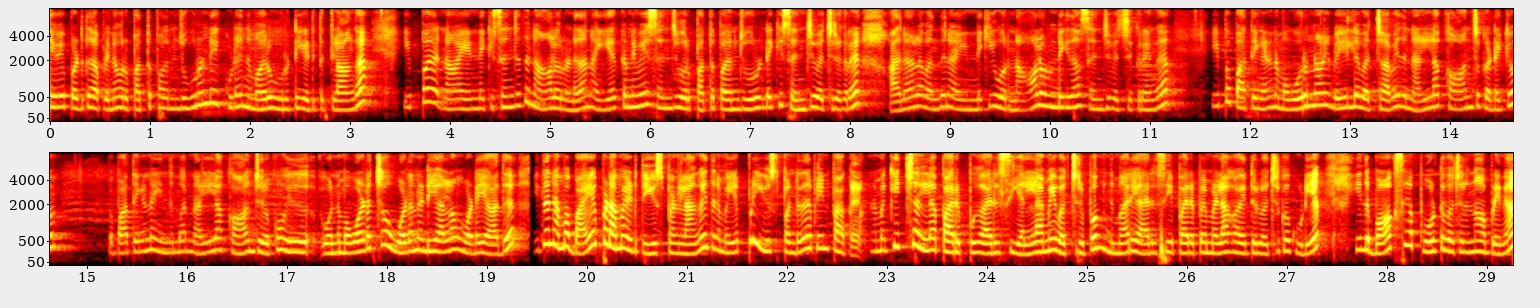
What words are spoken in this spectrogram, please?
தேவைப்படுது அப்படின்னா ஒரு பத்து பதினஞ்சு உருண்டை கூட இந்த மாதிரி உருட்டி எடுத்துக்கலாங்க. இப்போ நான் இன்னைக்கு செஞ்சது நாலு உருண்டை தான். நான் ஏற்கனவே செஞ்சு ஒரு பத்து பதினஞ்சு உருண்டைக்கு செஞ்சு வச்சுருக்கிறேன். அதனால் வந்து நான் இன்றைக்கி ஒரு நாலு உருண்டைக்கு தான் செஞ்சு வச்சுக்கிறேங்க இப்போ பார்த்திங்கன்னா நம்ம ஒரு நாள் வெயிலில் வச்சாவே இது நல்லா காஞ்சு கிடைக்கும். இப்போ பார்த்தீங்கன்னா இந்த மாதிரி நல்லா காஞ்சிருக்கும். இது நம்ம உடச்சா உடனடியாலாம் உடையாது. இதை நம்ம பயப்படாமல் எடுத்து யூஸ் பண்ணலாங்க. இதை நம்ம எப்படி யூஸ் பண்ணுறது அப்படின்னு பார்க்கலாம். நம்ம கிச்சனில் பருப்பு அரிசி எல்லாமே வச்சுருப்போம். இந்த மாதிரி அரிசி பருப்பு மிளகாய் தூள் வச்சுருக்கக்கூடிய இந்த பாக்ஸில் போட்டு வச்சுருந்தோம் அப்படின்னா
